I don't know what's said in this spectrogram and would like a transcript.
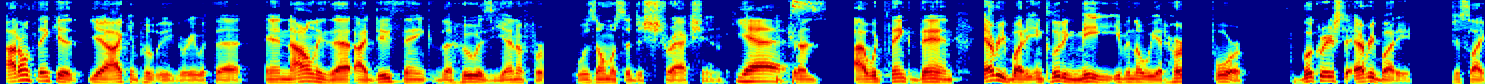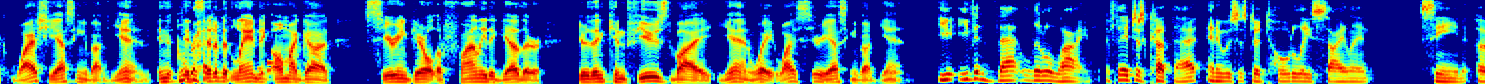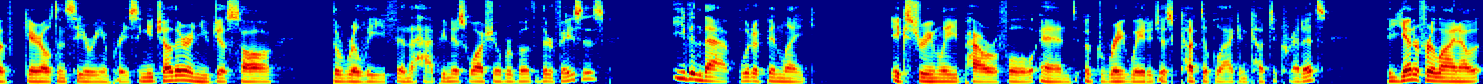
I don't think it. Yeah, I completely agree with that. And not only that, I do think the Who is Yennefer was almost a distraction. Yes. Because I would think then everybody, including me, even though we had heard before, book readers to everybody, just like, why is she asking about Yen? And right. instead of it landing, oh my God, Ciri and Geralt are finally together, you're then confused by Yen. Wait, why is Ciri asking about Yen? Even that little line, if they had just cut that and it was just a totally silent scene of Geralt and Ciri embracing each other, and you just saw the relief and the happiness wash over both of their faces, even that would have been like extremely powerful and a great way to just cut to black and cut to credits. The Yennefer line, I,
